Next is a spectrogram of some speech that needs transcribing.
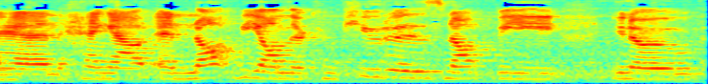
and hang out and not be on their computers, not be, you know,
